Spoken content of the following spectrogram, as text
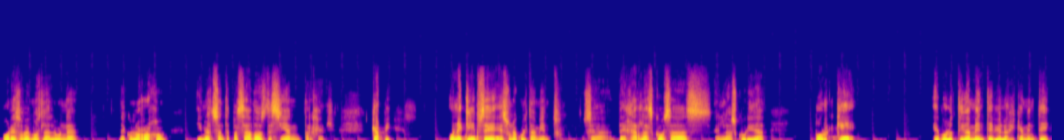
Por eso vemos la luna de color rojo y nuestros antepasados decían tragedia. Capi, un eclipse es un ocultamiento. O sea, dejar las cosas en la oscuridad. ¿Por qué evolutivamente, biológicamente,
